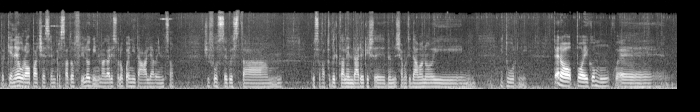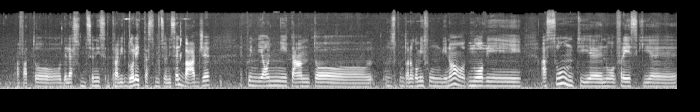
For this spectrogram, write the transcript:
perché in Europa c'è sempre stato il free login, magari solo qua in Italia penso ci fosse questa, mh, questo fatto del calendario che diciamo, ti davano i, i turni. Però poi comunque ha fatto delle assunzioni, tra virgolette, assunzioni selvagge e quindi ogni tanto spuntano come i funghi, no? nuovi assunti e nuovi freschi e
